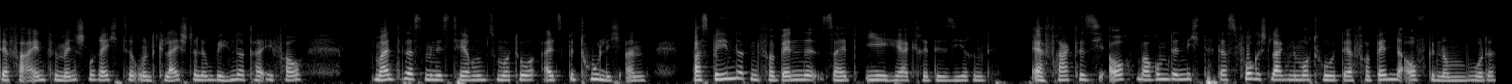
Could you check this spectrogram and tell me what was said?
der Verein für Menschenrechte und Gleichstellung Behinderter e.V., meinte das Ministeriumsmotto als betulich an, was Behindertenverbände seit jeher kritisieren. Er fragte sich auch, warum denn nicht das vorgeschlagene Motto der Verbände aufgenommen wurde.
